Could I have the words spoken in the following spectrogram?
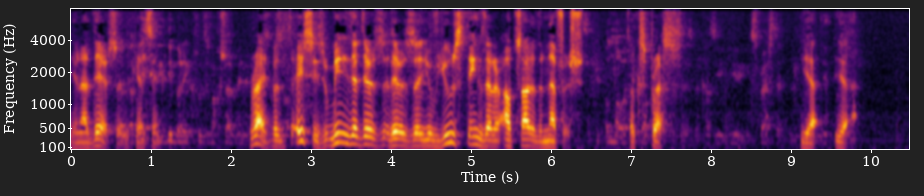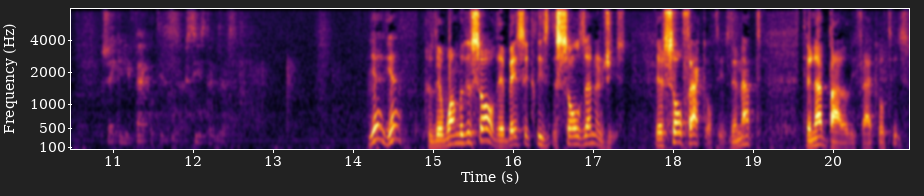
You're not there, so you can't say. Dibur includes Machshav in it. Right, but aces, meaning that there's there's uh, you've used things that are outside of the nefesh. So people know To express. because you, you expressed it. Yeah, yeah, Shaking your faculties cease to exist. yeah, yeah, because they're one with the soul. They're basically the soul's energies. They're soul faculties. They're not they're not bodily faculties.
